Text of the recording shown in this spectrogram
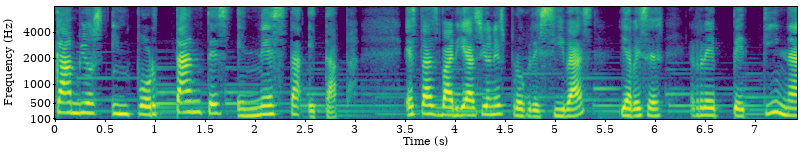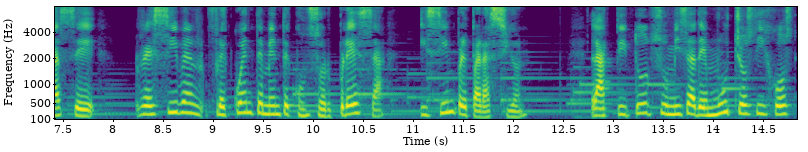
cambios importantes en esta etapa. Estas variaciones progresivas y a veces repetidas se reciben frecuentemente con sorpresa y sin preparación. La actitud sumisa de muchos hijos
